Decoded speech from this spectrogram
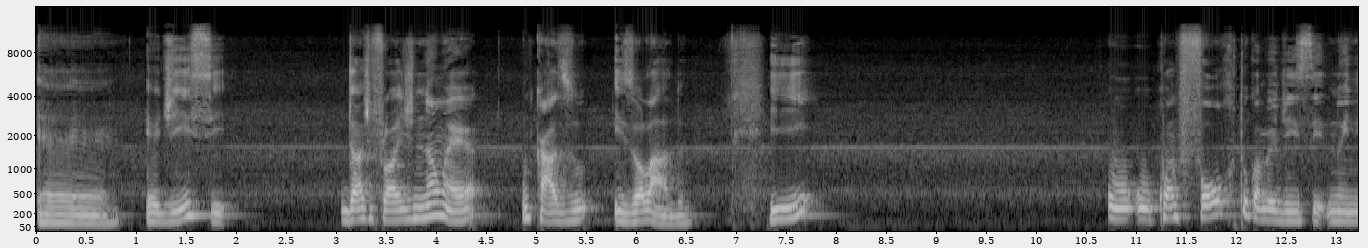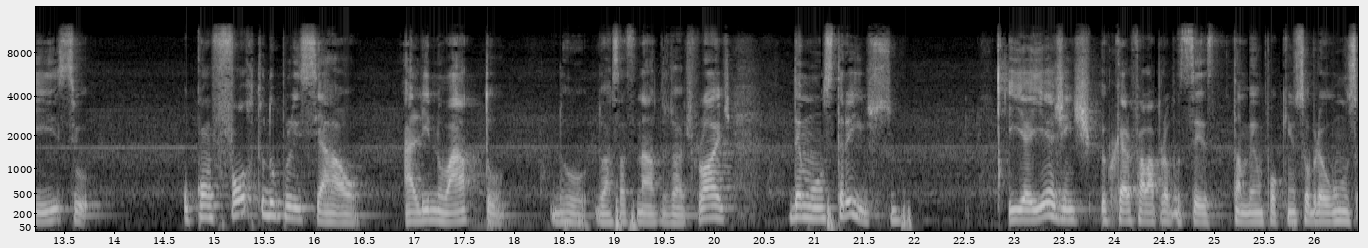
é, eu disse, George Floyd não é um caso isolado e o, o conforto, como eu disse no início, o conforto do policial ali no ato do, do assassinato de George Floyd demonstra isso. E aí a gente, eu quero falar para vocês também um pouquinho sobre alguns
